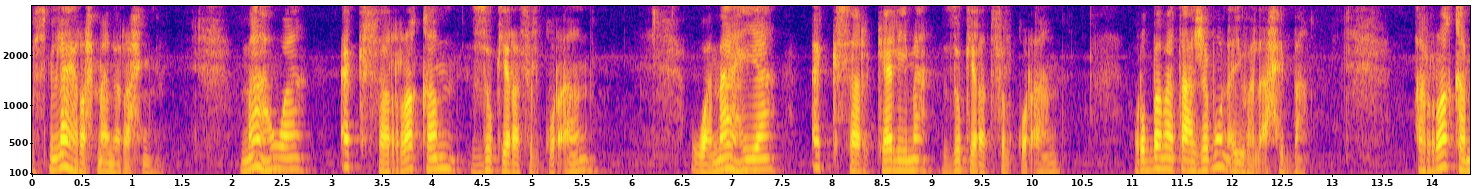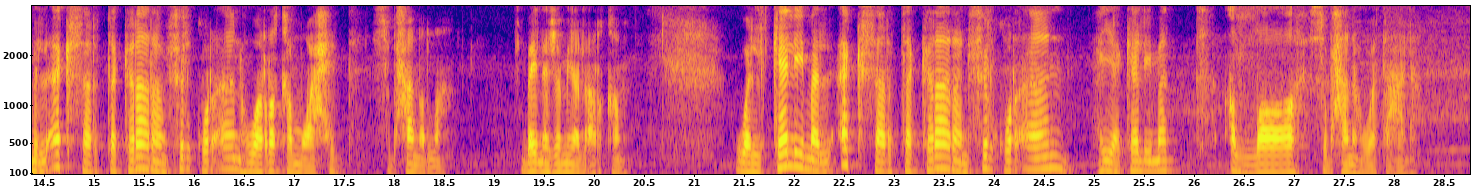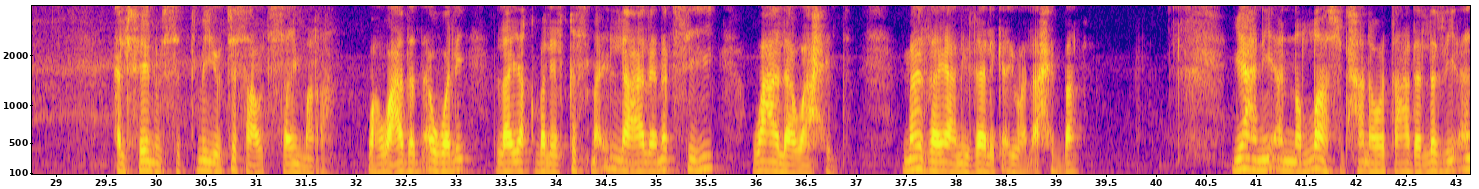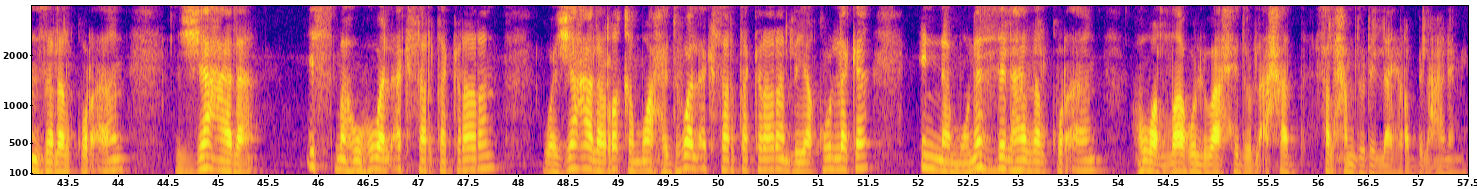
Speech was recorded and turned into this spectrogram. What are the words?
بسم الله الرحمن الرحيم. ما هو أكثر رقم ذكر في القرآن؟ وما هي أكثر كلمة ذكرت في القرآن؟ ربما تعجبون أيها الأحبة. الرقم الأكثر تكرارا في القرآن هو الرقم واحد سبحان الله بين جميع الأرقام. والكلمة الأكثر تكرارا في القرآن هي كلمة الله سبحانه وتعالى. 2699 مرة وهو عدد أولي لا يقبل القسمة إلا على نفسه وعلى واحد. ماذا يعني ذلك أيها الأحبة؟ يعني أن الله سبحانه وتعالى الذي أنزل القرآن جعل اسمه هو الأكثر تكرارا وجعل الرقم واحد هو الأكثر تكرارا ليقول لك إن منزل هذا القرآن هو الله الواحد الأحد. فالحمد لله رب العالمين.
